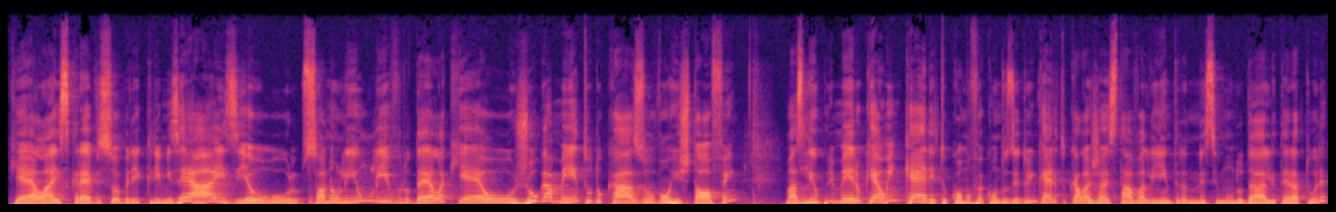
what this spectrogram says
Que ela escreve sobre crimes reais. E eu só não li um livro dela, que é o julgamento do caso von Richthofen. Mas li o primeiro, que é o inquérito, como foi conduzido o inquérito, que ela já estava ali entrando nesse mundo da literatura.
